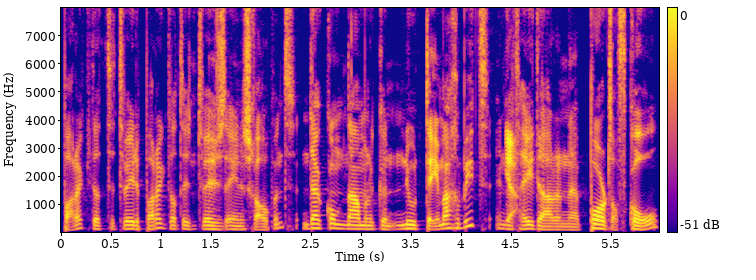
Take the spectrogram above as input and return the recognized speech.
Park. Dat de tweede park, dat in 2001 is geopend. Daar komt namelijk een nieuw themagebied. En dat heet daar een eh, Port of Call.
